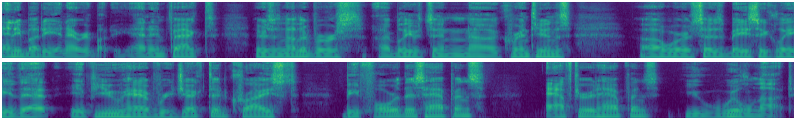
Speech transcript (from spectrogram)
anybody and everybody. And in fact, there's another verse, I believe it's in uh, Corinthians, uh, where it says basically that if you have rejected Christ before this happens, after it happens, you will not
